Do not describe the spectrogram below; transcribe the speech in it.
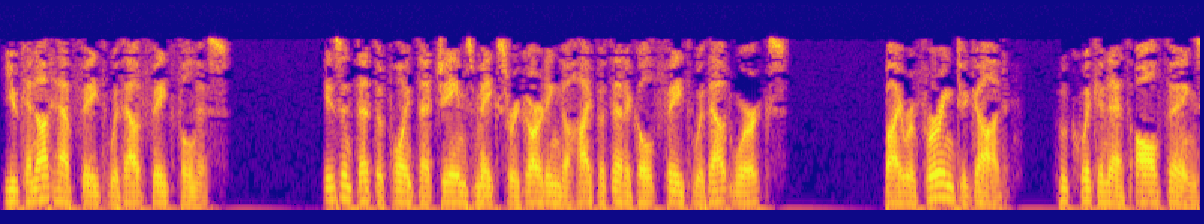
You cannot have faith without faithfulness. Isn't that the point that James makes regarding the hypothetical faith without works? By referring to God, who quickeneth all things,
